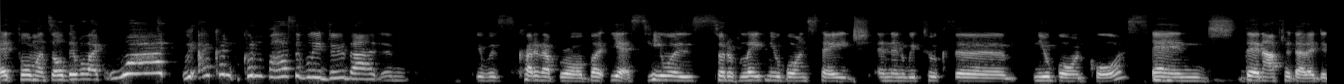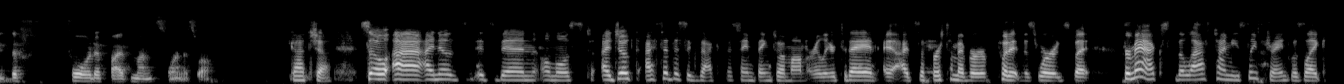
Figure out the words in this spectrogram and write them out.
at four months old, they were like, "What? We, I couldn't couldn't possibly do that." And it was quite an uproar. But yes, he was sort of late newborn stage, and then we took the newborn course, mm-hmm. and then after that, I did the four to five months one as well. Gotcha. So uh, I know it's, it's been almost. I joked. I said this exact the same thing to a mom earlier today, and it's the first time I've ever put it in his words. But for Max, the last time he sleep trained was like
